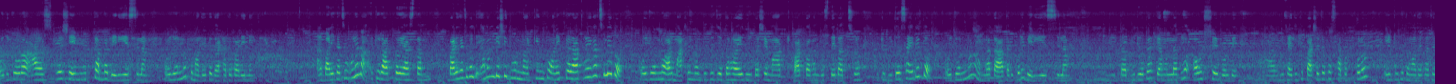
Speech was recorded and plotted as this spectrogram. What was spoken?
ওইদিকে ওরা আসবে সেই মুহূর্তে আমরা বেরিয়ে এসেছিলাম। ওই জন্য তোমাদেরকে দেখাতে পারিনি। আর বাড়ির কাছে হলে না, একটু রাত করে আসতাম। বাড়ির কাছে বলতে এমন বেশি দূর না, কিন্তু অনেকটা রাত হয়ে গেছিল তো, ওই জন্য আর মাঠের মধ্যে দিয়ে যেতে হয়। দুই পাশে মাঠ, পাট বাগান, বুঝতেই পারছ। একটু ভিতর সাইডে তো, ওই জন্য আমরা তাড়াতাড়ি করে বেরিয়ে এসেছিলাম। তা ভিডিওটা কেমন লাগল অবশ্যই বলবে। আর মিঠাই দিদি পাশে থেকে সাপোর্ট করো, এইটুকু তোমাদের কাছে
